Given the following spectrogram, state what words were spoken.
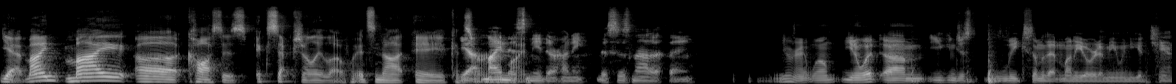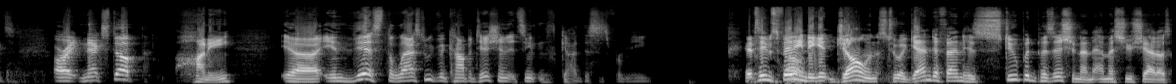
Yeah, mine my uh cost is exceptionally low. It's not a concern. Yeah, of mine is neither, honey. This is not a thing. All right. Well, you know what? Um, you can just leak some of that money over to me when you get a chance. All right. Next up, honey. Uh, in this, the last week of the competition, it seems. God, this is for me. It seems fitting Oh. to get Jones to again defend his stupid position on MSU Shadows.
